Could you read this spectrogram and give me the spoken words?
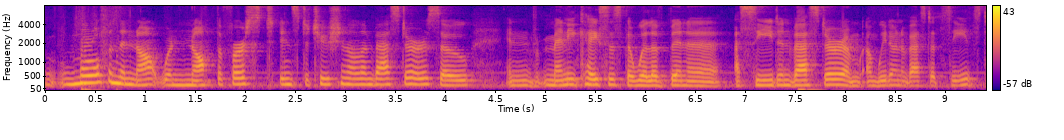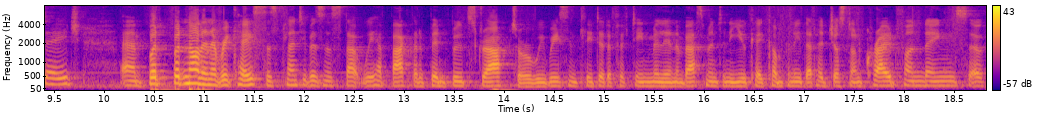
more often than not, we're not the first institutional investor. So in many cases, there will have been a, a seed investor, and, and, we don't invest at seed stage. Um, but, but not in every case. There's plenty of business that we have back that have been bootstrapped, or we recently did a 15 million investment in a UK company that had just done crowdfunding. So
